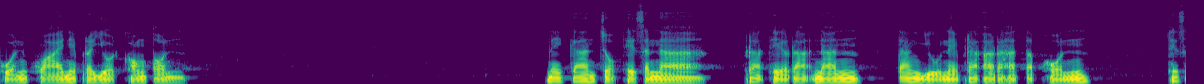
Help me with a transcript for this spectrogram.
ขวนขวายในประโยชน์ของตน ในการจบเทศนา พระเถระนั้นตั้งอยู่ในพระอรหัตผล เทศ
